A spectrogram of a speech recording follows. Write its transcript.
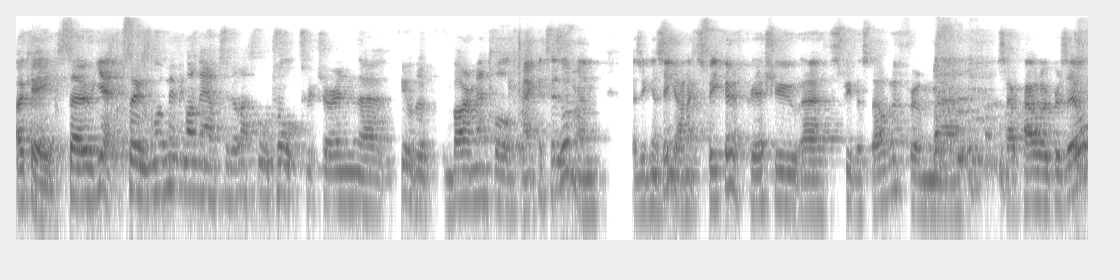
Okay, so yeah, so we're moving on now to the last four talks, which are in the field of environmental magnetism. And as you can see, our next speaker, Prieshu uh, Srivastava from uh, Sao Paulo, Brazil,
